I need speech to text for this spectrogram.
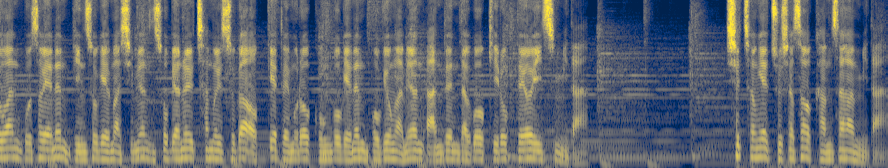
또한 고서에는 빈속에 마시면 소변을 참을 수가 없게 되므로 공복에는 복용하면 안 된다고 기록되어 있습니다. 시청해 주셔서 감사합니다.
